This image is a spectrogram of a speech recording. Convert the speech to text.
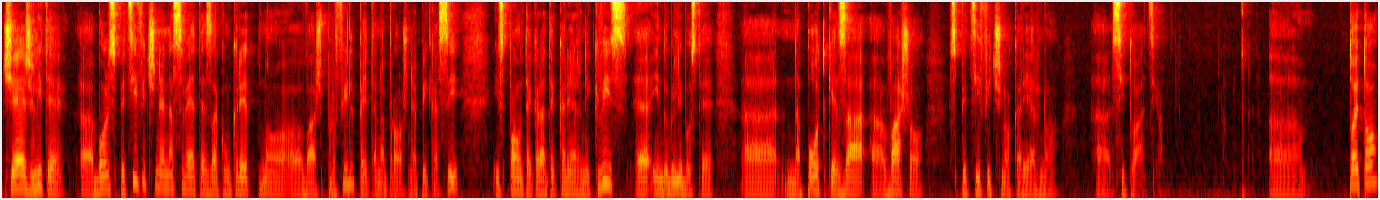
Če želite eh, bolj specifične nasvete za konkretno eh, vaš profil, pejte na prošnja.si, izpolnite kratek karjerni kviz eh, in dobili boste napotke za vašo specifično karjerno situacijo. To je to.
